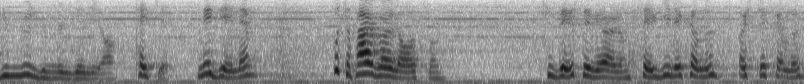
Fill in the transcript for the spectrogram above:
gümbür gümbür geliyor. Peki ne diyelim? Bu sefer böyle olsun. Sizleri seviyorum. Sevgiyle kalın. Hoşça kalın.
